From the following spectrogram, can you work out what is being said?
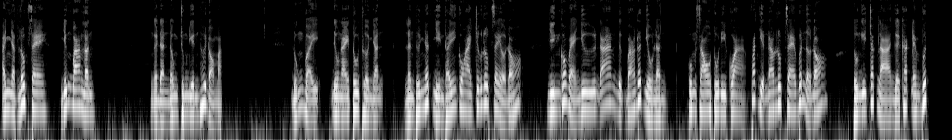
Anh nhặt lốp xe, Những ba lần. Người đàn ông trung niên hơi đỏ mặt. Đúng vậy Điều này tôi thừa nhận. Lần thứ nhất nhìn thấy có hai chiếc lốp xe ở đó. Nhìn có vẻ như đã được vá rất nhiều lần. Hôm sau tôi đi qua, Phát hiện ra lốp xe vẫn ở đó. Tôi nghĩ chắc là người khác đem vứt.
